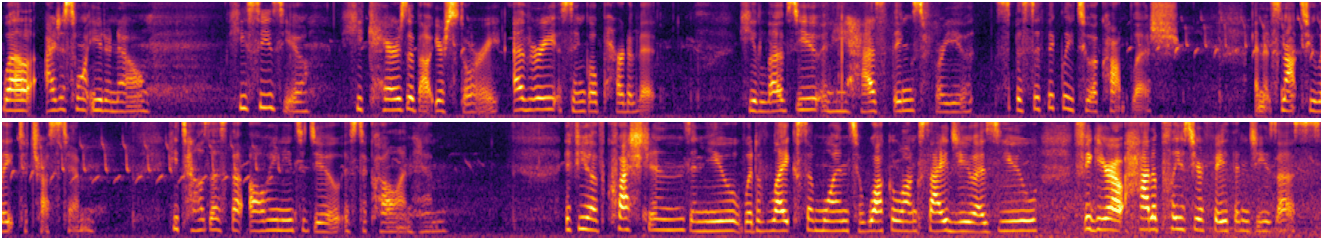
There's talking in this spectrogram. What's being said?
well, I just want you to know He sees you. He cares about your story, every single part of it. He loves you and He has things for you specifically to accomplish. And it's not too late to trust Him. He tells us that all we need to do is to call on Him. If you have questions and you would like someone to walk alongside you as you figure out how to place your faith in Jesus,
